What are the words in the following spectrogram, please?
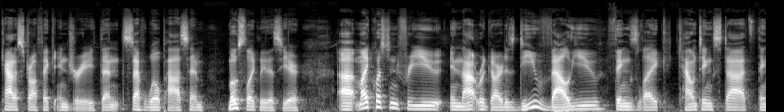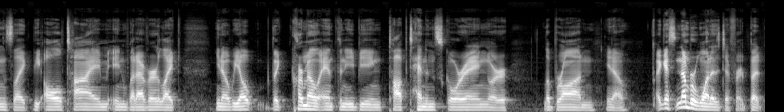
catastrophic injury, then Steph will pass him most likely this year. Uh, my question for you in that regard is do you value things like counting stats, things like the all time in whatever, like, you know, we all like Carmelo Anthony being top 10 in scoring or LeBron, you know, I guess number one is different, but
